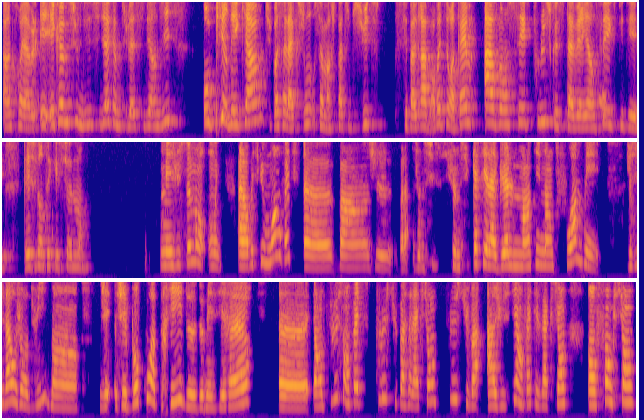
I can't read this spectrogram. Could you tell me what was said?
Incroyable. Et, et, comme tu le dis si bien, comme tu l'as si bien dit, au pire des cas, tu passes à l'action, ça marche pas tout de suite, c'est pas grave. En fait, tu auras quand même avancé plus que si tu n'avais rien fait et que tu étais resté dans tes questionnements. Mais justement, oui. Alors, parce que moi, en fait, euh, ben, je, voilà, je, me suis, je me suis cassé la gueule maintes et maintes fois, mais je suis là aujourd'hui. Ben, j'ai beaucoup appris de, mes erreurs. Euh, et en plus, en fait, plus tu passes à l'action, plus tu vas ajuster en fait tes actions en fonction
